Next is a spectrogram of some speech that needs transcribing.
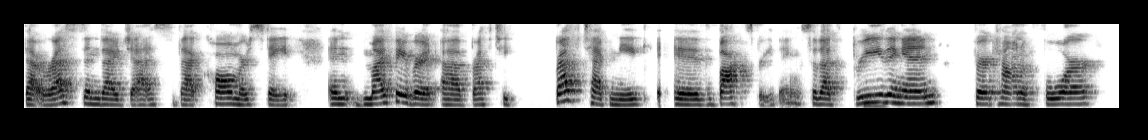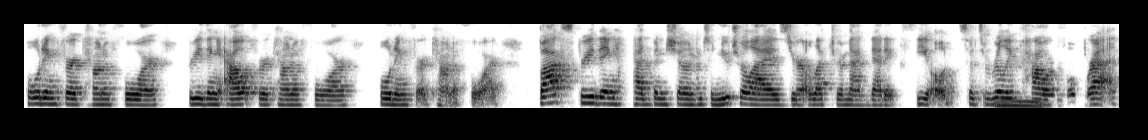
that rests and digests, that calmer state. And my favorite uh, breath, te- breath technique is box breathing. So that's breathing in for a count of four, holding for a count of four, breathing out for a count of four, holding for a count of four. Box breathing has been shown to neutralize your electromagnetic field. So it's a really mm. powerful breath.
